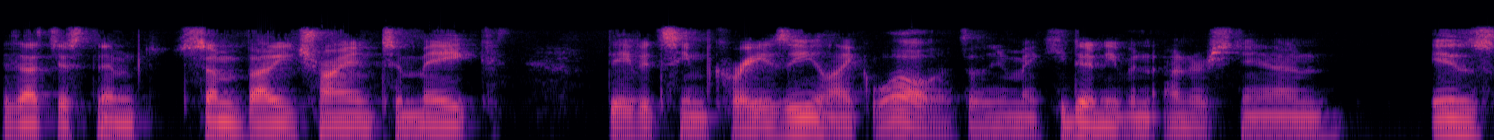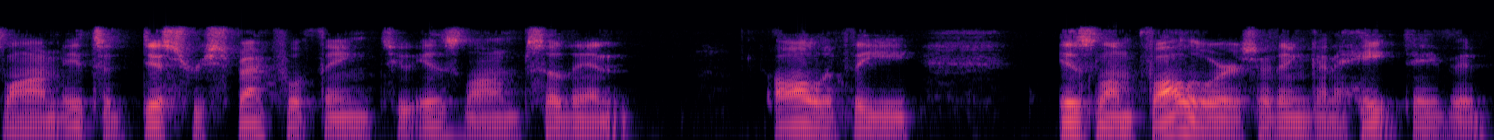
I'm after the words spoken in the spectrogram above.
Is that just them? Somebody trying to make David seem crazy? Like, whoa, it doesn't even make. He didn't even understand Islam. It's a disrespectful thing to Islam. So then, all of the Islam followers are then going to hate David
